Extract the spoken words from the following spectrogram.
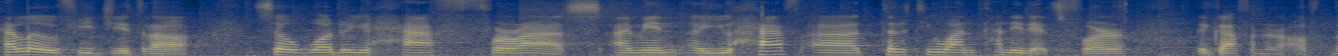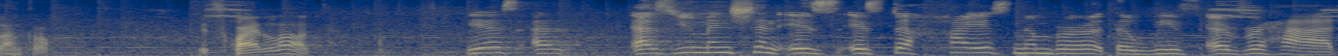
Hello, Fijitra. So what do you have for us? I mean, uh, you have uh, 31 candidates for the governor of Bangkok. It's quite a lot. Yes, as, as you mentioned, is is the highest number that we've ever had.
